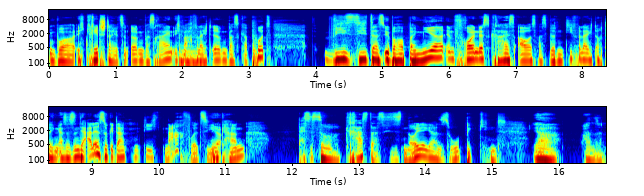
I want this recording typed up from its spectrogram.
boah, ich grätsch da jetzt in irgendwas rein, ich mache Mhm. vielleicht irgendwas kaputt. Wie sieht das überhaupt bei mir im Freundeskreis aus? Was würden die vielleicht auch denken? Also es sind ja alles so Gedanken, die ich nachvollziehen Ja. kann. Das ist so krass, dass dieses neue Jahr so beginnt. Ja, Wahnsinn.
